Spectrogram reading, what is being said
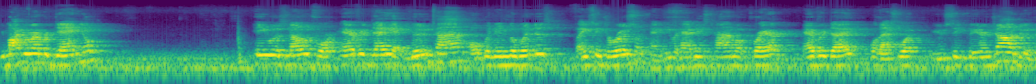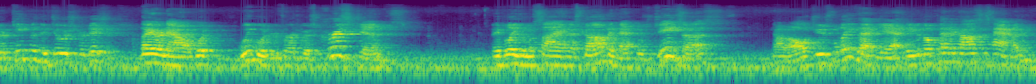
You might remember Daniel. He was known for every day at noontime, opening the windows, facing Jerusalem, and he would have his time of prayer every day. Well, that's what you see Peter and John doing. They're keeping the Jewish tradition. They are now what we would refer to as Christians. They believe the Messiah has come, and that was Jesus. Not all Jews believe that yet, even though Pentecost has happened,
